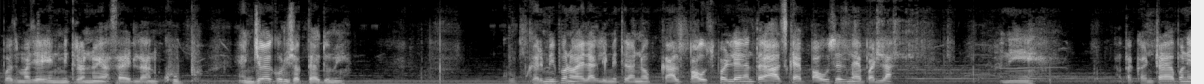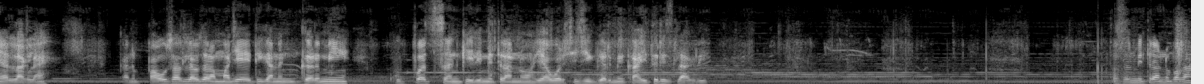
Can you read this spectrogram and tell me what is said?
खूपच मजा येईल मित्रांनो या साईडला आणि खूप एन्जॉय करू शकताय तुम्ही. खूप गरमी पण व्हायला लागली मित्रांनो. काल पाऊस पडल्यानंतर आज काय पाऊसच नाही पडला. आणि आता कंटाळा पण यायला लागला आहे कारण पाऊस असल्यावर जरा मजा येते कारण गरमी खूपच सण केली मित्रांनो. या वर्षीची गरमी काहीतरीच लागली. तसंच मित्रांनो बघा.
